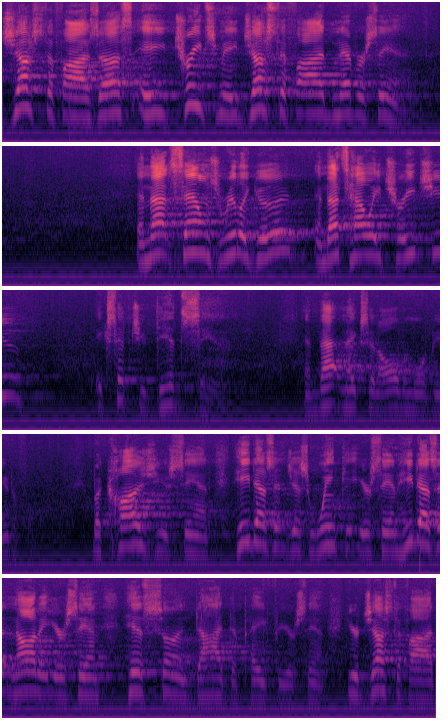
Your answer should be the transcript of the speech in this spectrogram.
justifies us, He treats me justified, never sinned. And that sounds really good, and that's how He treats you, except you did sin. And that makes it all the more beautiful. Because you sinned, He doesn't just wink at your sin, He doesn't nod at your sin. His Son died to pay for your sin. You're justified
